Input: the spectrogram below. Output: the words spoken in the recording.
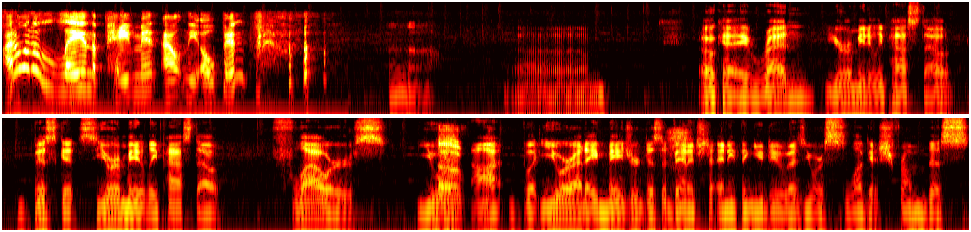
I don't want to lay in the pavement out in the open. oh. Um, okay, Ren, you're immediately passed out. Biscuits, you're immediately passed out. Flowers, you are Oh. not, but you are at a major disadvantage to anything you do as you are sluggish from this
